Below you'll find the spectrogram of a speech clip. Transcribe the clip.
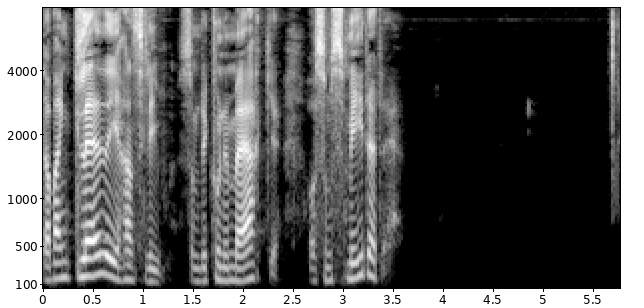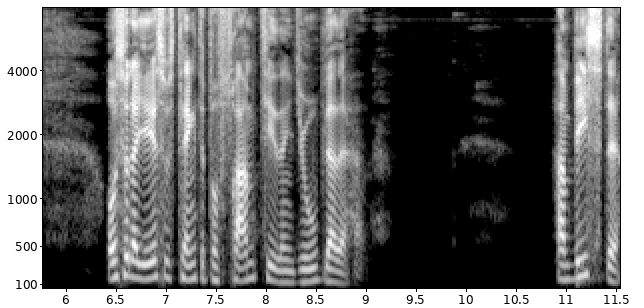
Der var en glæde i hans liv, som det kunne mærke, og som smittede. Også da Jesus tænkte på fremtiden, jublede han. Han vidste,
